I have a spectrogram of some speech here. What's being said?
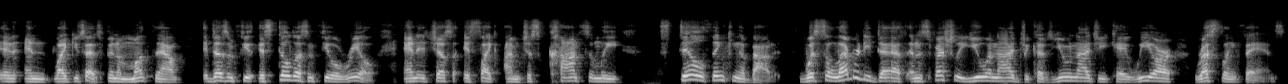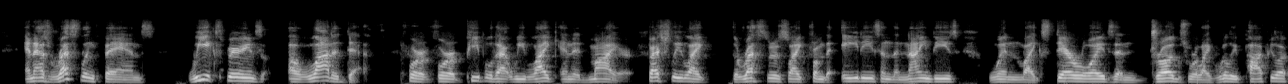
and, and, like you said, it's been a month now. It doesn't feel it still doesn't feel real. And it's just it's like I'm just constantly still thinking about it. With celebrity death, and especially you and I, because you and I, GK, we are wrestling fans. And as wrestling fans, we experience a lot of death for, for people that we like and admire, especially like the wrestlers like from the 80s and the 90s when like steroids and drugs were like really popular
